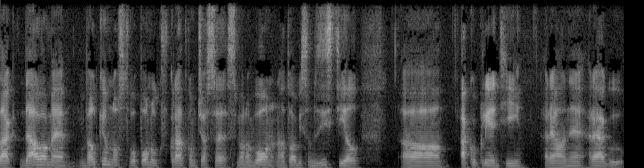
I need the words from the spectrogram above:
tak dávame veľké množstvo ponúk v krátkom čase smerom von na to, aby som zistil, ako klienti reálne reagujú.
